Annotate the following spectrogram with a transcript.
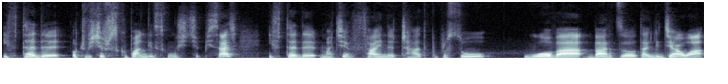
I wtedy, oczywiście wszystko po angielsku musicie pisać, i wtedy macie fajny czat, po prostu głowa bardzo tak działa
